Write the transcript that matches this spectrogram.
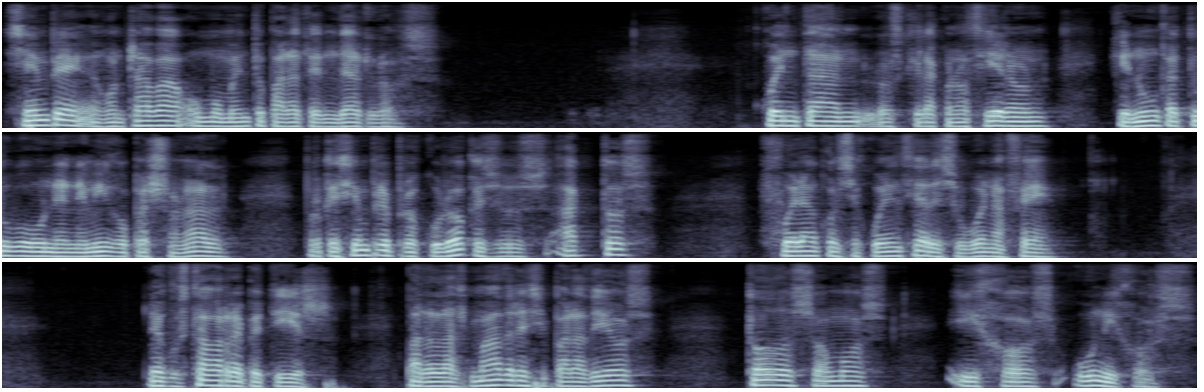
siempre encontraba un momento para atenderlos. Cuentan los que la conocieron que nunca tuvo un enemigo personal, porque siempre procuró que sus actos fueran consecuencia de su buena fe. Le gustaba repetir, para las madres y para Dios, todos somos hijos únicos.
